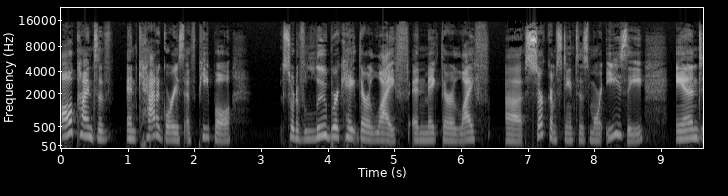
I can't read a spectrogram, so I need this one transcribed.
all kinds of and categories of people sort of lubricate their life and make their life uh, circumstances more easy, and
